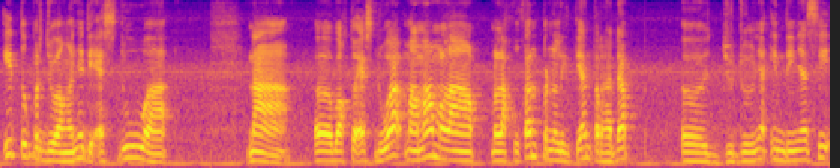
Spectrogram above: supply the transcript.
Itu perjuangannya di S2 nah e, waktu S2 mama melakukan penelitian terhadap e, judulnya intinya sih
